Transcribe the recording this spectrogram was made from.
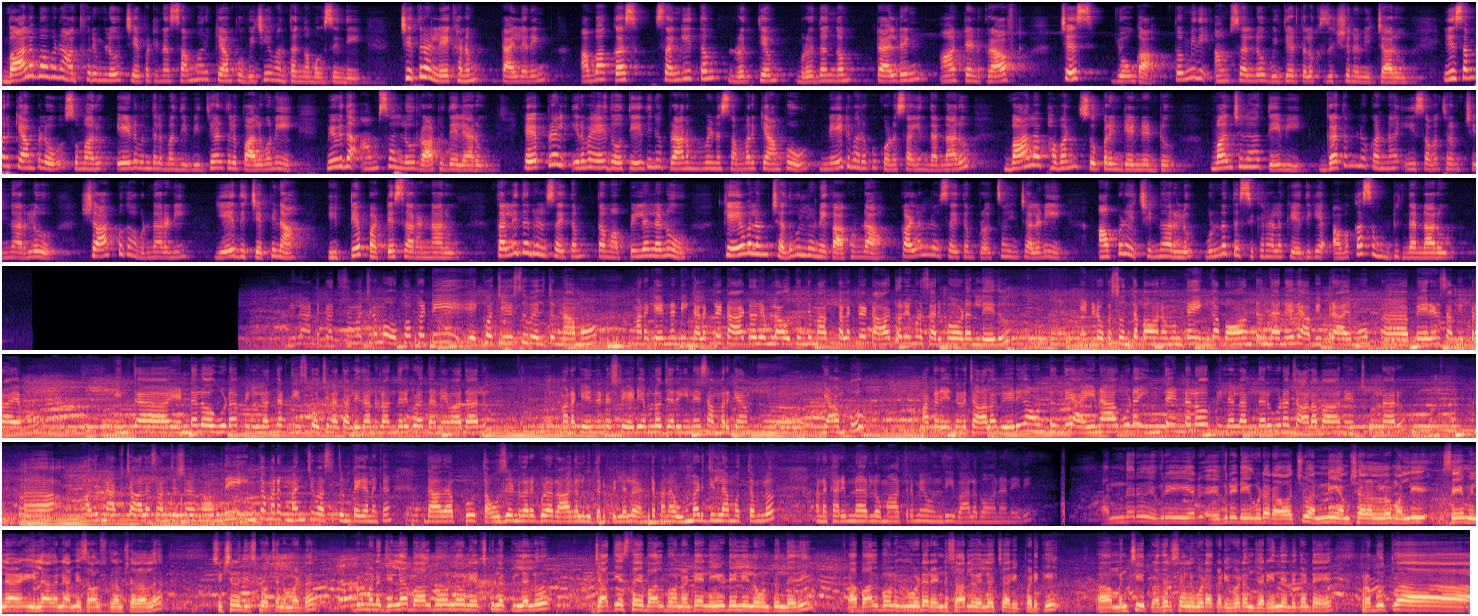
బాలభవన్ ఆధ్వర్యంలో చేపట్టిన summer camp విజయవంతంగా ముగిసింది. చిత్రలేఖనం టైలరింగ్ అబాకస్ సంగీతం నృత్యం మృదంగం tailoring art and craft chess yoga తొమ్మిది అంశాల్లో విద్యార్థులకు శిక్షణనిచ్చారు. ఈ సమ్మర్ క్యాంపులో సుమారు ఏడు వందల మంది విద్యార్థులు పాల్గొని వివిధ అంశాల్లో రాటుదేలారు. ఏప్రిల్ ఇరవై ఐదో తేదీన ప్రారంభమైన సమ్మర్ క్యాంపు నేటి వరకు కొనసాగిందన్నారు బాలభవన్ సూపరింటెండెంట్. మంజులా దేవి గతంలో కన్నా ఈ సంవత్సరం చిన్నారులు షార్ప్గా ఉన్నారని ఏది చెప్పినా ఇట్టే పట్టేశారన్నారు. తల్లిదండ్రులు సైతం తమ పిల్లలను కేవలం చదువుల్లోనే కాకుండా కళల్లో సైతం ప్రోత్సహించాలని అప్పుడే చిన్నారులు ఉన్నత శిఖరాలకు ఎదిగే అవకాశం ఉంటుందన్నారు. అంటే ప్రతి సంవత్సరం ఒక్కొక్కటి ఎక్కువ చేస్తూ వెళ్తున్నాము. మనకేంటంటే ఏంటంటే కలెక్టరేట్ ఆడిటోరియంలో అవుతుంది. మాకు కలెక్టరేట్ ఆడిటోరియం కూడా సరిపోవడం లేదు. ఏంటంటే ఒక సొంత భవనం ఉంటే ఇంకా బాగుంటుంది అనేది అభిప్రాయము పేరెంట్స్ అభిప్రాయము. ఇంత ఎండలో కూడా పిల్లలందరూ తీసుకొచ్చిన తల్లిదండ్రులందరికీ కూడా ధన్యవాదాలు. మనకేంటంటే స్టేడియంలో జరిగిన సమ్మర్ క్యాంప్ క్యాంపు అక్కడ ఏంటంటే చాలా వేడిగా ఉంటుంది. అయినా కూడా ఇంత ఎండలో పిల్లలందరూ కూడా చాలా బాగా నేర్చుకున్నారు. అది నాకు చాలా సంతోషంగా ఉంది. ఇంకా మనకు మంచి వసతి ఉంటే కనుక దాదాపు థౌజండ్ వరకు కూడా రాగలుగుతారు పిల్లలు. అంటే మన ఉమ్మడి జిల్లా మొత్తంలో మన కరీంనగర్లో మాత్రమే ఉంది బాలభవన్ అనేది. అందరూ ఎవ్రీ ఇయర్ ఎవ్రీ డే కూడా రావచ్చు. అన్ని అంశాలలో మళ్ళీ సేమ్ ఇలా ఇలాగనే అన్ని సాంస్కృతిక అంశాలలో శిక్షణ తీసుకోవచ్చు అనమాట ఇప్పుడు మన జిల్లా బాల్భవన్లో నేర్చుకున్న పిల్లలు జాతీయ స్థాయి బాల్భవన్ అంటే న్యూఢిల్లీలో ఉంటుంది అది. ఆ బాల్భవన్కి కూడా రెండు సార్లు వెళ్ళొచ్చారు ఇప్పటికీ. మంచి ప్రదర్శనలు కూడా అక్కడ ఇవ్వడం జరిగింది. ఎందుకంటే ప్రభుత్వ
